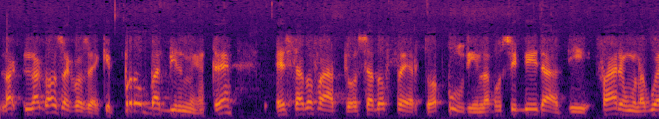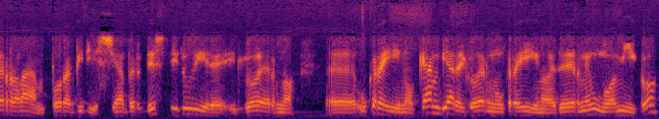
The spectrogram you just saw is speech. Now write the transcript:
La, la cosa cos'è? Che probabilmente è stato, fatto, è stato offerto a Putin la possibilità di fare una guerra lampo rapidissima per destituire il governo eh, ucraino, cambiare il governo ucraino ed averne uno amico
